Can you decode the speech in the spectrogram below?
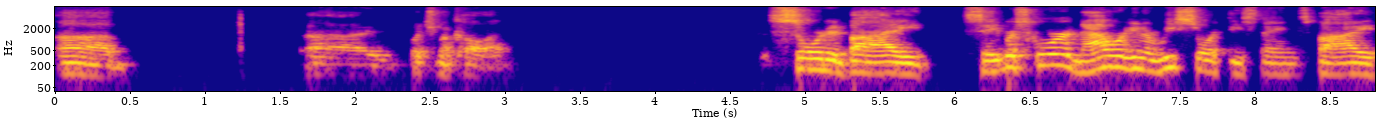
uh, uh, what you call it, sorted by Saber score. Now we're going to resort these things by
